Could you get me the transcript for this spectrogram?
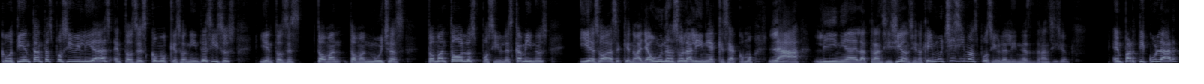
Como tienen tantas posibilidades, entonces como que son indecisos y entonces toman, toman muchas, toman todos los posibles caminos y eso hace que no haya una sola línea que sea como la línea de la transición, sino que hay muchísimas posibles líneas de transición. En particular,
